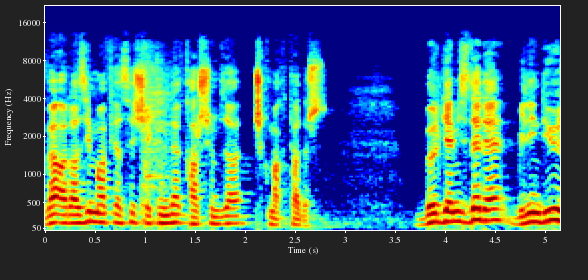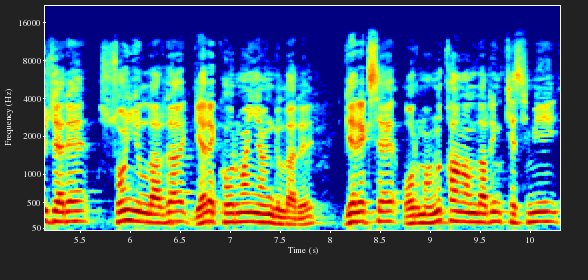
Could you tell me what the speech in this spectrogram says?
ve arazi mafyası şeklinde karşımıza çıkmaktadır. Bölgemizde de bilindiği üzere son yıllarda gerek orman yangınları, gerekse ormanlık alanların kesimi,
